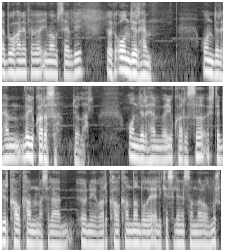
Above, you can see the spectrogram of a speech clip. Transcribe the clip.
Ebu Hanife ve İmam Sevri diyor ki 10 dirhem 10 dirhem ve yukarısı diyorlar. 10 dirhem ve yukarısı işte bir kalkan mesela örneği var. Kalkandan dolayı eli kesilen insanlar olmuş.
